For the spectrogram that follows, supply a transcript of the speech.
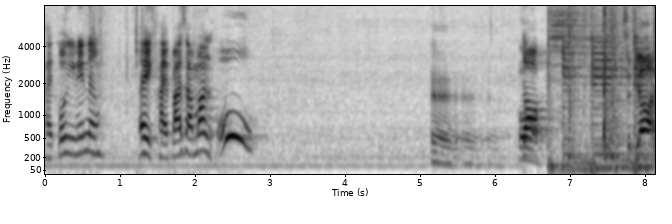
ไข่กุ้งอีกนิดนึงเอ้ยไข่ปลาแซลมอนอู้ เออเออเออโอ้ จบสุดยอด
